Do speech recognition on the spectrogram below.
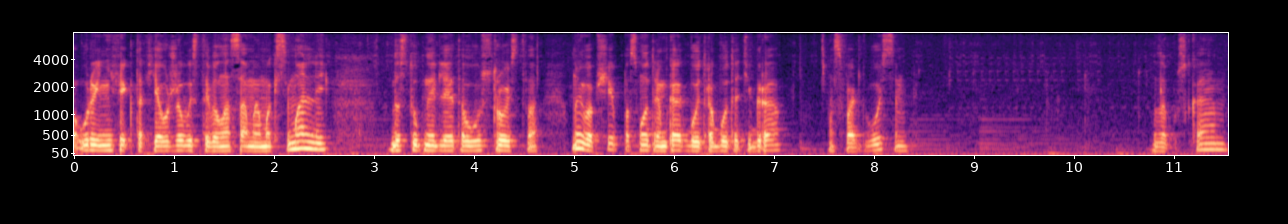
уровень эффектов я уже выставил на самый максимальный доступный для этого устройства. Ну и вообще посмотрим, как будет работать игра Asphalt 8. Запускаем.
